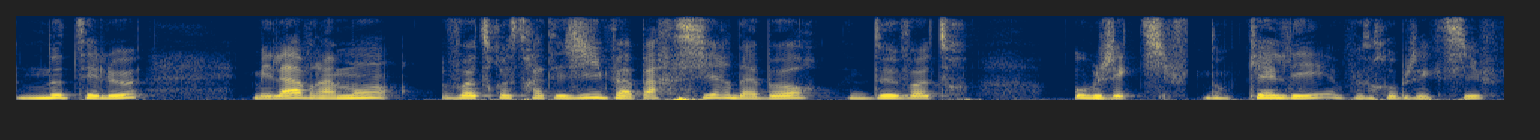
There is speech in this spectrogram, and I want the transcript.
notez-le. Mais là vraiment votre stratégie va partir d'abord de votre objectif. Donc quel est votre objectif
